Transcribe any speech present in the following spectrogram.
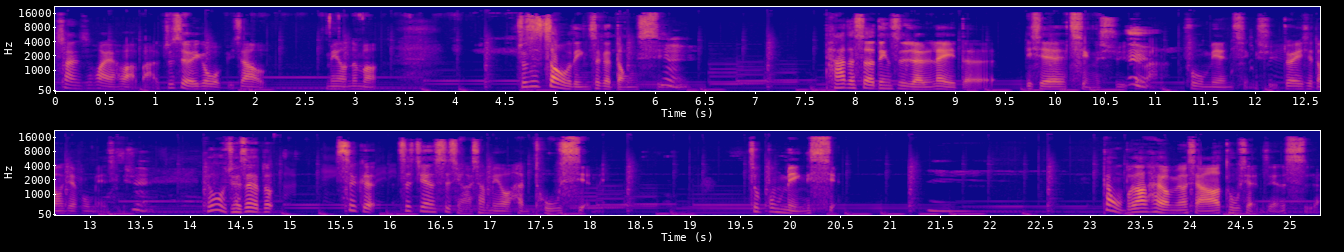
算是坏话吧。就是有一个我比较没有那么，就是咒灵这个东西，嗯，它的设定是人类的一些情绪，对吧？负面情绪，对一些东西的负面情绪。嗯，可是我觉得这个都，这个这件事情好像没有很凸显就不明显，嗯，但我不知道他有没有想要凸显这件事啊。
